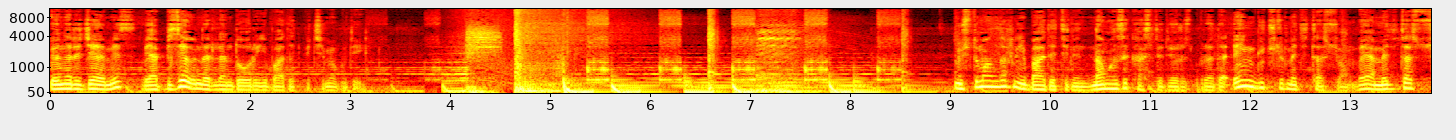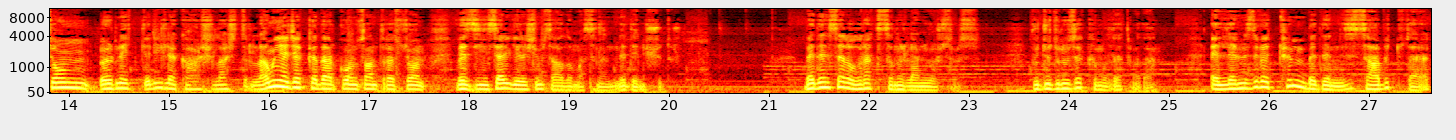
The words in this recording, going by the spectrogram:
önereceğimiz veya bize önerilen doğru ibadet biçimi bu değil. Müslümanların ibadetinin namazı kastediyoruz burada. En güçlü meditasyon veya meditasyon örnekleriyle karşılaştırılamayacak kadar konsantrasyon ve zihinsel gelişim sağlamasının nedeni şudur. Bedensel olarak sınırlanıyorsunuz. Vücudunuzu kımıldatmadan, ellerinizi ve tüm bedeninizi sabit tutarak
